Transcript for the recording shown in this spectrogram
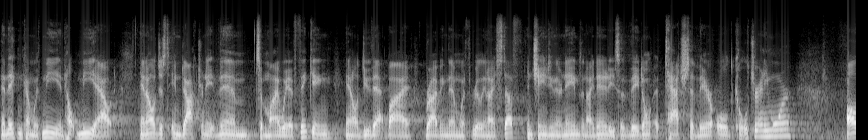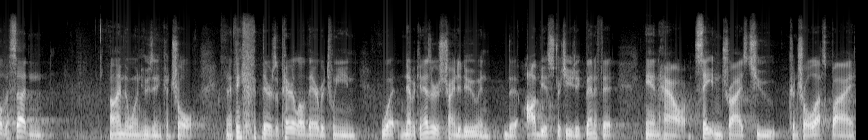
and they can come with me and help me out. And I'll just indoctrinate them to my way of thinking. And I'll do that by bribing them with really nice stuff and changing their names and identity so they don't attach to their old culture anymore. All of a sudden, I'm the one who's in control. And I think there's a parallel there between what Nebuchadnezzar is trying to do and the obvious strategic benefit and how Satan tries to control us by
